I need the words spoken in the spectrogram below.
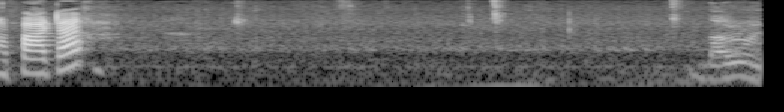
আর পাটা? দারুণ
